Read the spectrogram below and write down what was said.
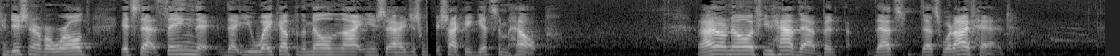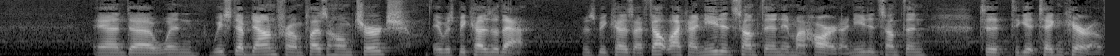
condition of our world, it's that thing that, that you wake up in the middle of the night and you say, I just wish I could get some help. And I don't know if you have that, but that's, that's what I've had. And uh, when we stepped down from Pleasant Home Church, it was because of that. It was because I felt like I needed something in my heart. I needed something to, to get taken care of.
